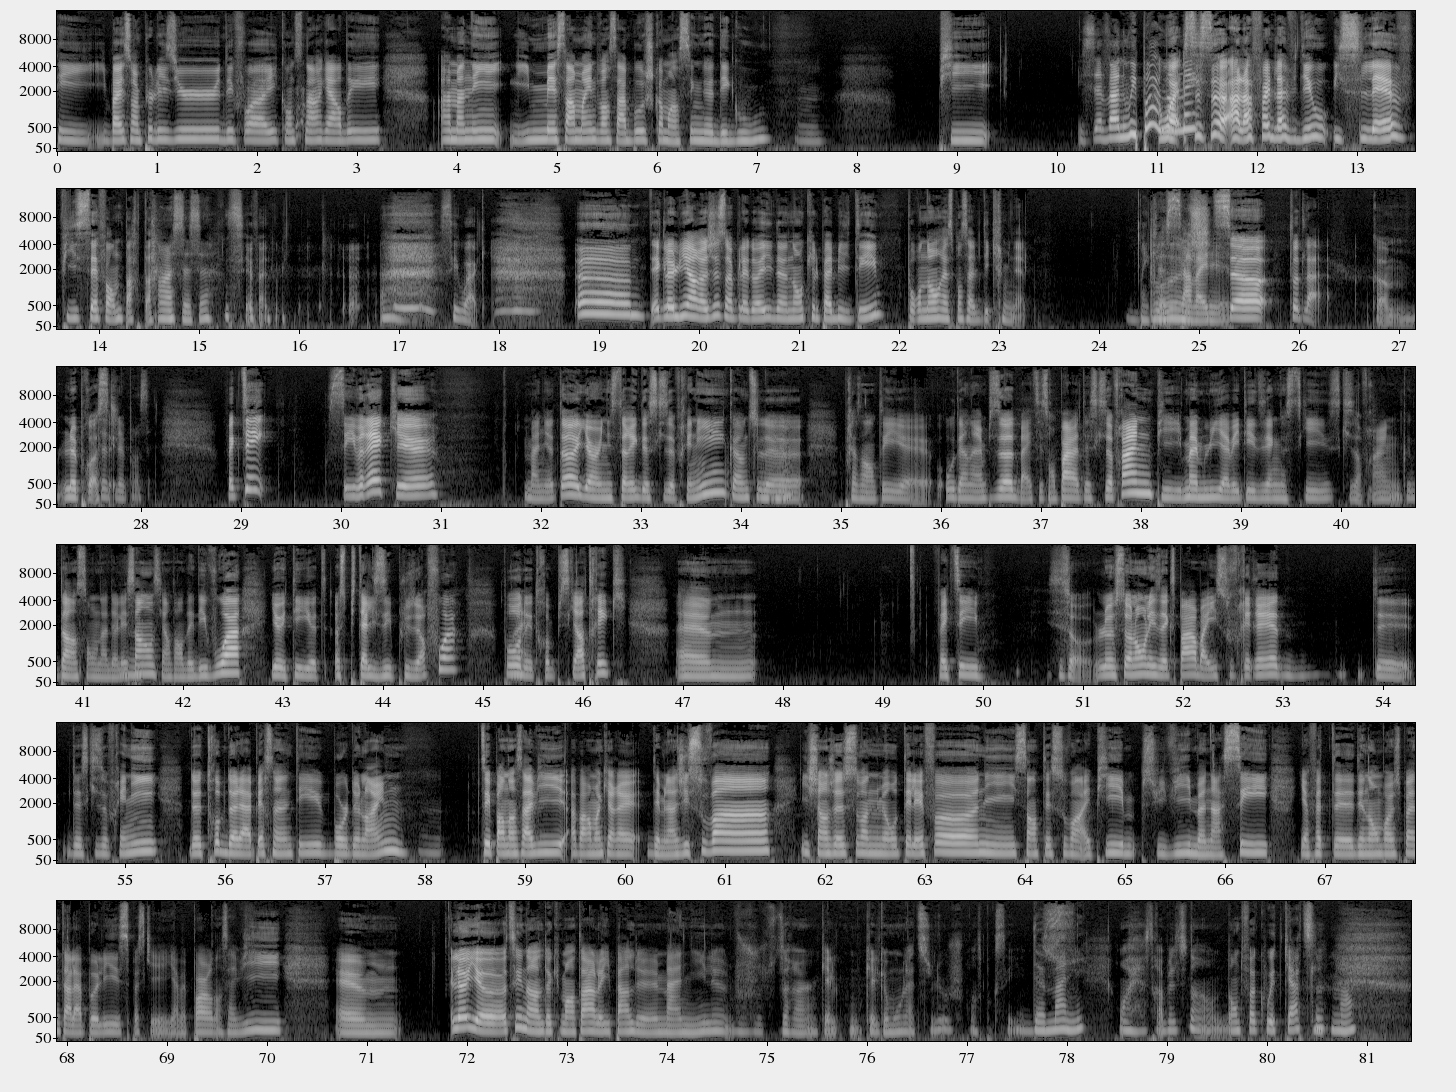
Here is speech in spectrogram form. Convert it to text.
il baisse un peu les yeux. Des fois, il continue à regarder. À un moment donné, il met sa main devant sa bouche comme en signe de dégoût. Puis, Il s'évanouit pas, à ouais, c'est ça. À la fin de la vidéo, il se lève puis il s'effondre par terre. Ouais, c'est ça. Il s'évanouit. Ah. c'est whack. Euh, fait que là, lui enregistre un plaidoyer de non-culpabilité pour non-responsabilité criminelle. Fait que là, ça va être ça, toute la... comme le procès. Tout le procès. Fait que, tu sais, c'est vrai que Magneta, il a un historique de schizophrénie, comme tu l'as présenté euh, au dernier épisode. Ben, son père était schizophrène, puis même lui avait été diagnostiqué schizophrène dans son adolescence. Il entendait des voix. Il a été hospitalisé plusieurs fois pour Ouais. des troubles psychiatriques. Euh, Fait que, tu sais, c'est ça. Là, selon les experts, ben, il souffrirait de, de schizophrénie, de troubles de la personnalité borderline. Tu sais, pendant sa vie, apparemment qu'il aurait déménagé souvent, il changeait souvent de numéro de téléphone, il se sentait souvent épié, suivi, menacé. Il a fait euh, des nombreuses plaintes à la police parce qu'il avait peur dans sa vie. Euh, là, il y a, tu sais, dans le documentaire, là, il parle de manie, là. Je dire un- quelques, quelques mots là-dessus, là. Je pense pas que c'est... De Mani? Ouais, te rappelles-tu dans Don't Fuck With Cats, là? Non.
